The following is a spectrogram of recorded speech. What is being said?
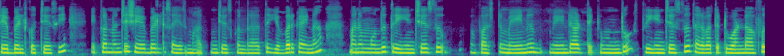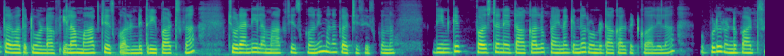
షేప్ బెల్ట్కి వచ్చేసి. ఇక్కడ నుంచి షేప్ బెల్ట్ సైజ్ మార్కింగ్ చేసుకున్న తర్వాత ఎవరికైనా మనం ముందు three inches first main main డాట్కి ముందు త్రీ ఇంచెస్ తర్వాత టూ అండ్ హాఫ్ తర్వాత టూ అండ్ హాఫ్ ఇలా మార్క్ చేసుకోవాలండి త్రీ పార్ట్స్గా చూడండి ఇలా మార్క్ చేసుకొని మనం కట్ చేసేసుకుందాం. దీనికి ఫస్ట్ అనే టాకాలు పైన కింద రెండు టాకాలు పెట్టుకోవాలి ఇలా. ఇప్పుడు రెండు పార్ట్స్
